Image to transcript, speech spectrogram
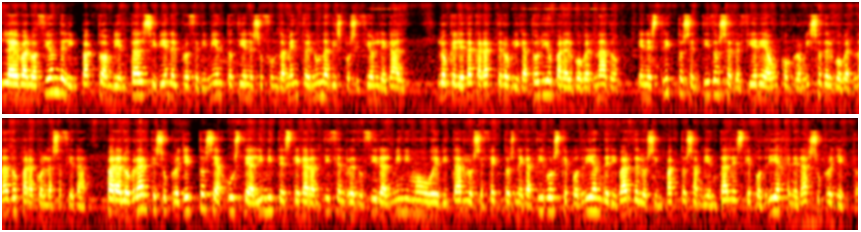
La evaluación del impacto ambiental, si bien el procedimiento tiene su fundamento en una disposición legal, lo que le da carácter obligatorio para el gobernado, en estricto sentido se refiere a un compromiso del gobernado para con la sociedad, para lograr que su proyecto se ajuste a límites que garanticen reducir al mínimo o evitar los efectos negativos que podrían derivar de los impactos ambientales que podría generar su proyecto.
